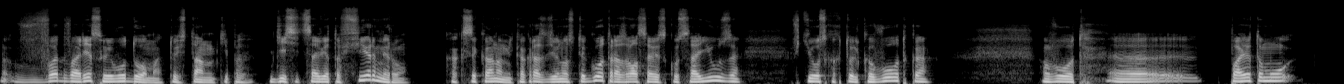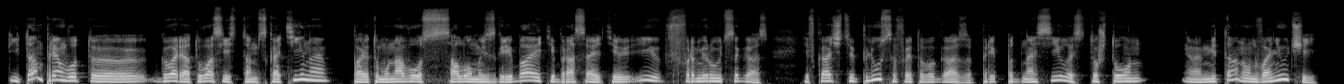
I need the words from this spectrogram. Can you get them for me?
во дворе своего дома. То есть там типа 10 советов фермеру, как сэкономить. Как раз 90-й год, развал Советского Союза, в киосках только водка. Вот. Э, поэтому и там прям вот э, говорят, у вас есть там скотина, поэтому навоз с соломой сгребаете, бросаете, и формируется газ. И в качестве плюсов этого газа преподносилось то, что он э, метан, он вонючий,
